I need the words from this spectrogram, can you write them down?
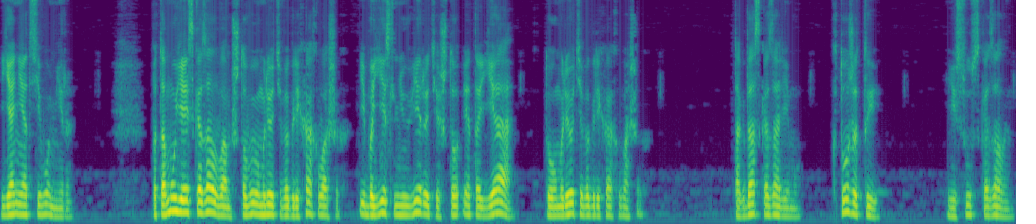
я не от всего мира». Потому я и сказал вам, что вы умрете во грехах ваших, ибо если не уверуете, что это я, то умрете во грехах ваших. Тогда сказали ему, кто же ты? Иисус сказал им,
